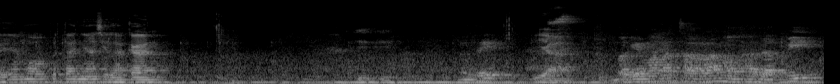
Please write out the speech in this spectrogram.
Ada yang mau bertanya silakan. Menteri, Ya, bagaimana cara menghadapi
